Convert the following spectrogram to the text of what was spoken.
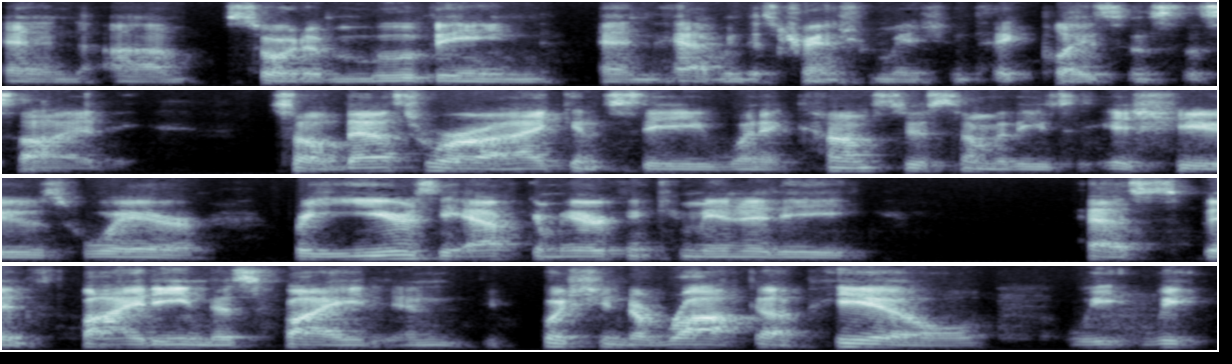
and um, sort of moving and having this transformation take place in society. So that's where I can see when it comes to some of these issues where for years the African American community has been fighting this fight and pushing the rock uphill. We, we,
